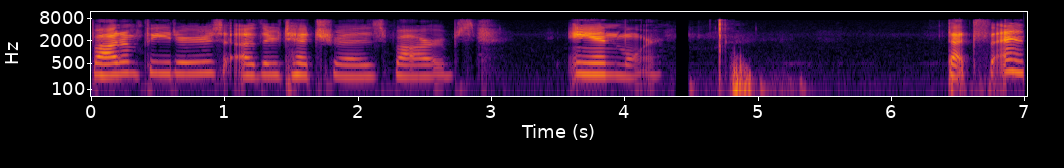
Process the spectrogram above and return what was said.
bottom feeders, other tetras, barbs, and more. That's the end.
